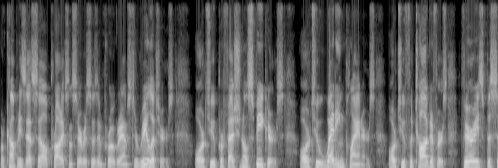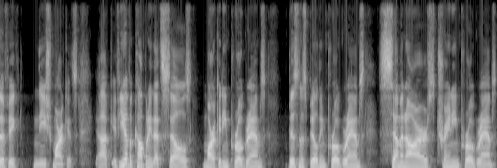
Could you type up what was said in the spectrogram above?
or companies that sell products and services and programs to realtors, or to professional speakers, or to wedding planners, or to photographers, very specific niche markets. Uh, if you have a company that sells marketing programs, business building programs, seminars, training programs,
